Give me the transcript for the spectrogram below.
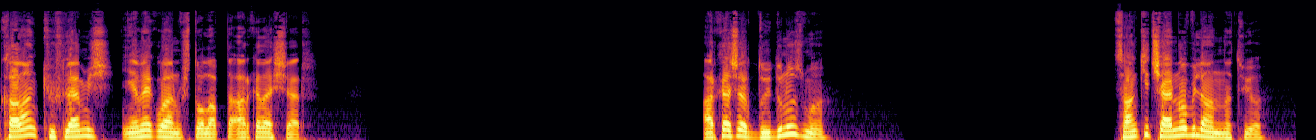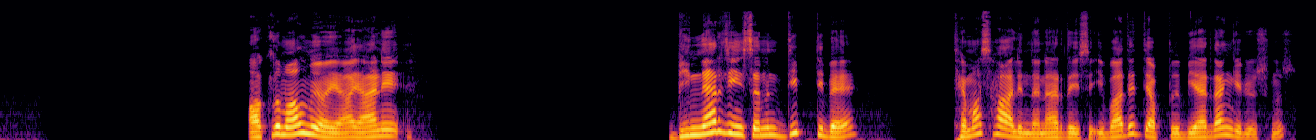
kalan küflenmiş yemek varmış dolapta arkadaşlar. Arkadaşlar duydunuz mu? Sanki Çernobil anlatıyor. Aklım almıyor ya yani binlerce insanın dip dibe temas halinde neredeyse ibadet yaptığı bir yerden geliyorsunuz.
